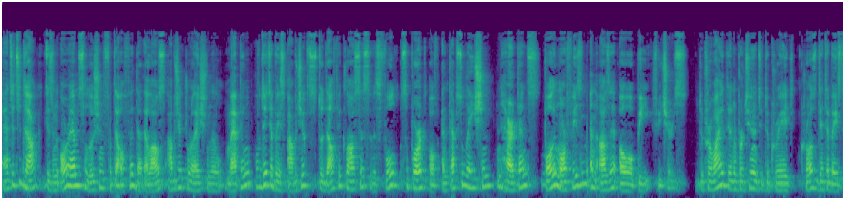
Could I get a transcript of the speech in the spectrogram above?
EntityDAC is an ORM solution for Delphi that allows object relational mapping of database objects to Delphi classes with full support of encapsulation, inheritance, polymorphism, and other OOP features. To provide an opportunity to create cross-database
